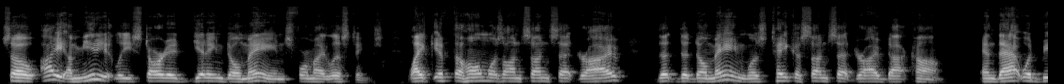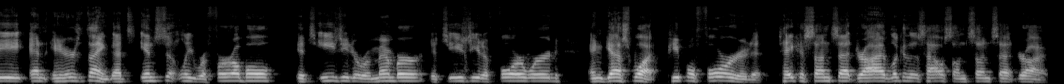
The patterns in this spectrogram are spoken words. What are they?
So I immediately started getting domains for my listings. Like if the home was on Sunset Drive, the, the domain was takeasunsetdrive.com. And that would be, and here's the thing that's instantly referable. It's easy to remember, it's easy to forward. And guess what? People forwarded it. Take a Sunset Drive, look at this house on Sunset Drive.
